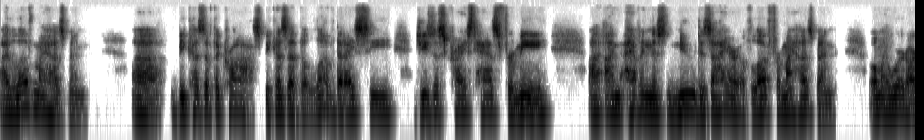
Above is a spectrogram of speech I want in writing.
I love my husband uh, because of the cross, because of the love that I see Jesus Christ has for me. I'm having this new desire of love for my husband. Oh my word, our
